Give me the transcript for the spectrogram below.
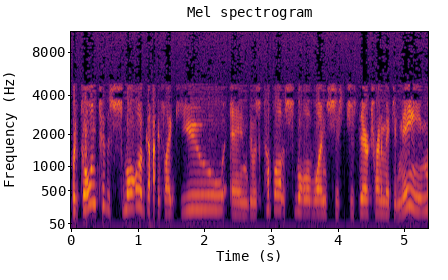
But going to the smaller guys like you, and there was a couple other smaller ones just just there trying to make a name.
